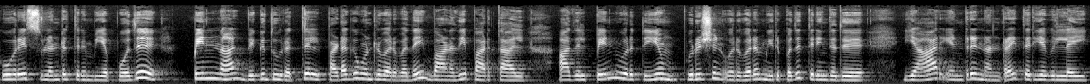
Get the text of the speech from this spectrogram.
கூரை சுழன்று திரும்பிய போது பின்னால் வெகு தூரத்தில் படகு ஒன்று வருவதை வானதி பார்த்தாள். அதில் பெண் ஒருத்தியும் புருஷன் ஒருவரும் இருப்பது தெரிந்தது. யார் என்று நன்றாய் தெரியவில்லை.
